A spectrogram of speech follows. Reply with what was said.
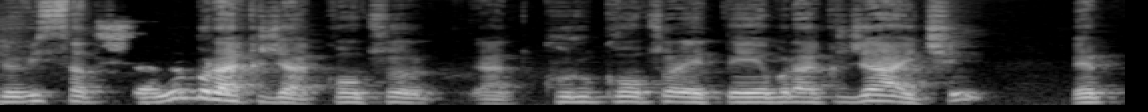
döviz satışlarını bırakacak. Kontrol yani kuru kontrol etmeye bırakacağı için ve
